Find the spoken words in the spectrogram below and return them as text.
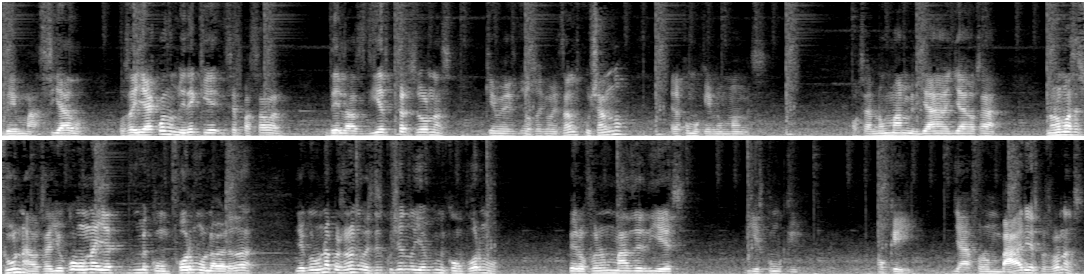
Demasiado. O sea, ya cuando miré que se pasaban de las 10 personas que me, o sea, que me estaban escuchando, era como que no mames. O sea, no mames, ya, ya, o sea, no nomás es una. O sea, yo con una ya me conformo, la verdad. Ya con una persona que me está escuchando ya me conformo. Pero fueron más de 10. Y es como que, ok, ya fueron varias personas.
